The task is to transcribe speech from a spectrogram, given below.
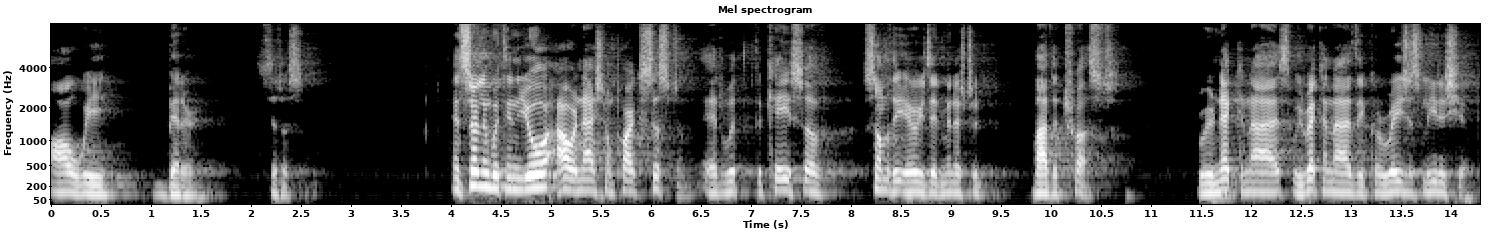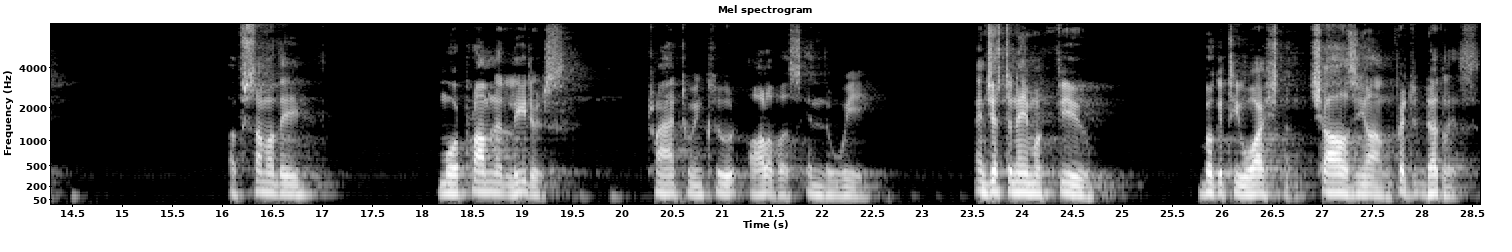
Are we better citizens? And certainly within your our national park system, as with the case of some of the areas administered by the trust, we recognize, we recognize the courageous leadership of some of the more prominent leaders trying to include all of us in the we. And just to name a few, Booker T. Washington, Charles Young, Frederick Douglass,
